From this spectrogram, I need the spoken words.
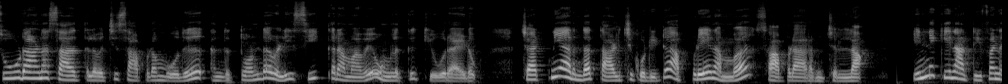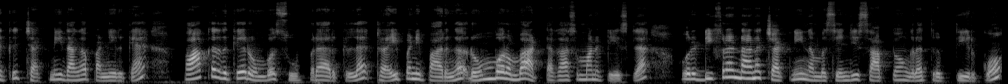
சூடான சாதத்தில் வச்சு சாப்பிடும்போது அந்த தொண்டை வலி சீக்கிரமாகவே உங்களுக்கு க்யூர் ஆகிடும் சட்னியாக இருந்தால் தாளித்து கொட்டிட்டு அப்படியே நம்ம சாப்பிட ஆரம்பிச்சிடலாம். இன்றைக்கி நான் டிஃபனுக்கு சட்னி தாங்க பண்ணியிருக்கேன். பார்க்குறதுக்கே ரொம்ப சூப்பராக இருக்குல்ல? ட்ரை பண்ணி பாருங்கள் ரொம்ப ரொம்ப அட்டகாசமான டேஸ்ட்டில் ஒரு டிஃப்ரெண்ட்டான சட்னி நம்ம செஞ்சு சாப்பிட்டோங்கிற திருப்தி இருக்கும்.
